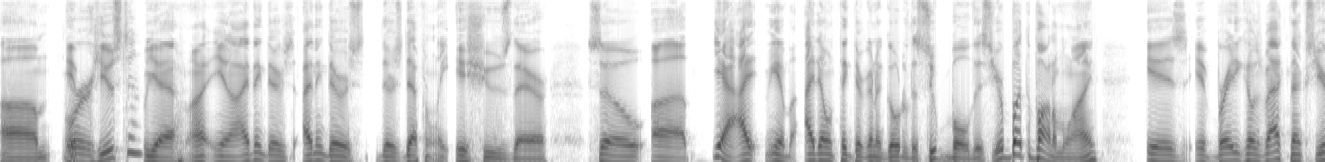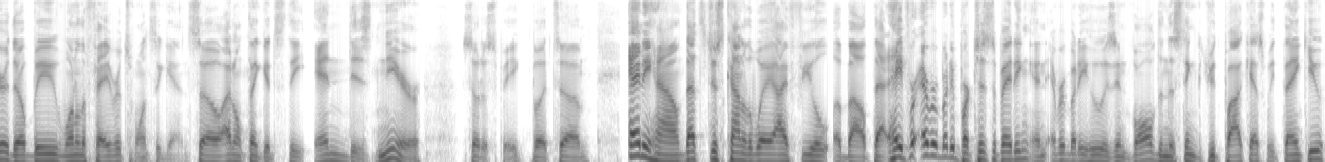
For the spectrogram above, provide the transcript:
Um, if- Or Houston? yeah, I, you know, I think there's, I think there's, there's definitely issues there. So, uh, yeah, I, you know, I don't think they're going to go to the Super Bowl this year. But the bottom line is, if Brady comes back next year, they'll be one of the favorites once again. So, I don't think it's the end is near, so to speak. But um, anyhow, that's just kind of the way I feel about that. Hey, for everybody participating and everybody who is involved in the Stink the Truth podcast, we thank you.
